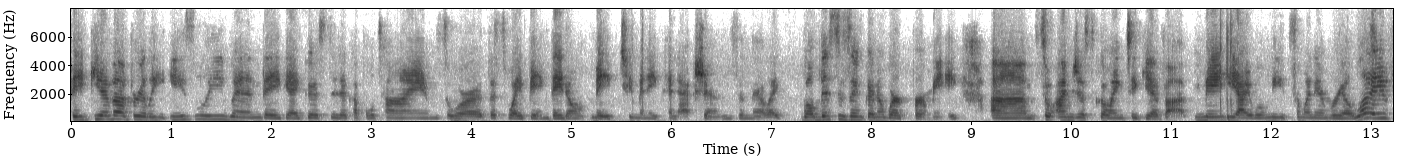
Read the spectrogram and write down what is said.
they give up really easily when they get ghosted a couple times or the swiping they don't make too many connections and they're like, well, this isn't going to work for me. Um, so I'm just going to give up. Maybe I will meet someone in real life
